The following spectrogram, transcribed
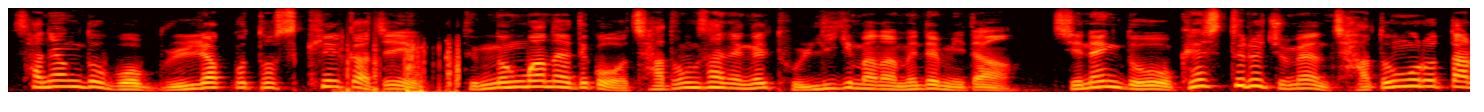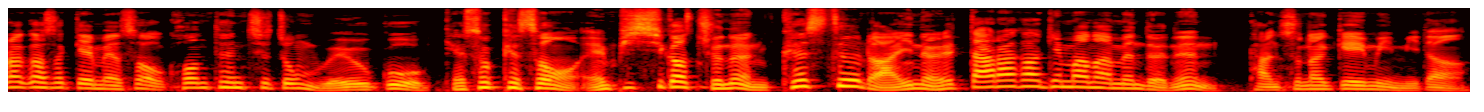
사냥도 뭐 물약부터 스킬까지 등록만 해두고 자동 사냥을 돌리기만 하면 됩니다. 진행도 퀘스트를 주면 자동으로 따라가서 깨면서 컨텐츠 좀 외우고 계속해서 NPC가 주는 퀘스트 라인을 따라가기만 하면 되는 단순한 게임입니다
